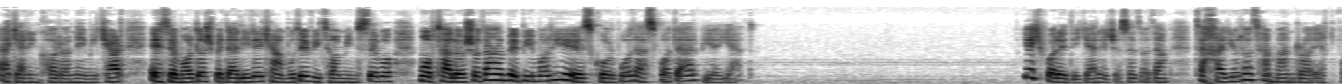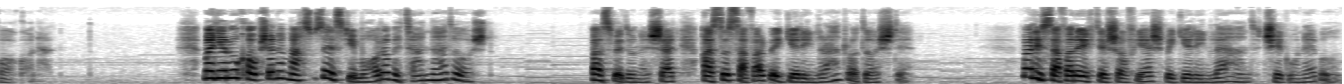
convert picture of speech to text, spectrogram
اگر این کار را نمی کرد احتمال داشت به دلیل کمبود ویتامین C و مبتلا شدن به بیماری اسکوربوت از پا در بیاید. یک بار دیگر اجازه دادم تخیلاتم من را اغوا کند. مگر او کاپشن مخصوص اسکیموها را به تن نداشت؟ پس بدون شک قصد سفر به گرینلند را داشته. ولی سفر اکتشافیش به گرینلند چگونه بود؟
